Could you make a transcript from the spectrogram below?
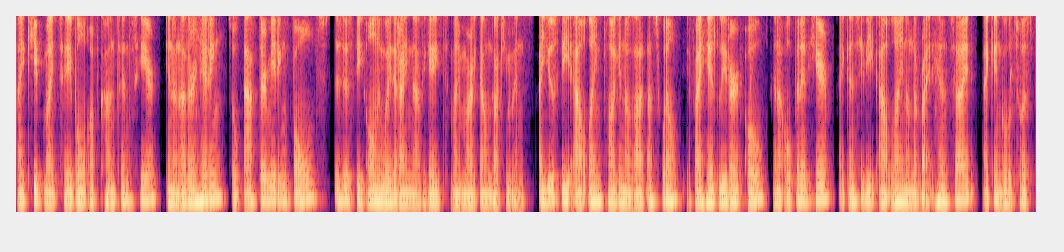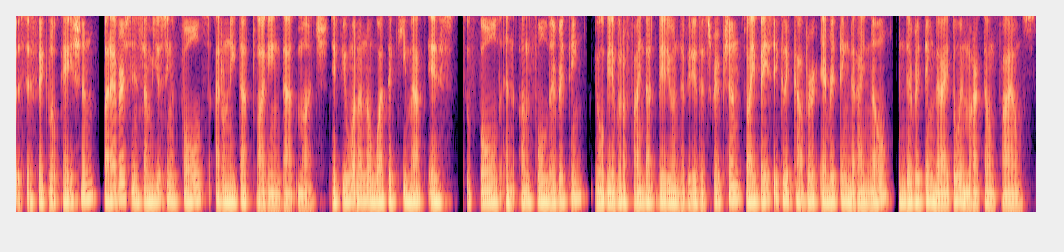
I keep my table of contents here in another heading. So after meeting folds, this is the only way that I navigate my markdown documents. I use the outline plugin a lot as well. If I hit letter O and I open it here, I can see the outline on the right hand side. I can go to a specific location, but ever since I'm using folds, I don't need that plugin that much. If you want to know what the key map is to fold and unfold everything, you'll be able to find that video in the video description. So I basically cover everything that I know and everything that I do in markdown files.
